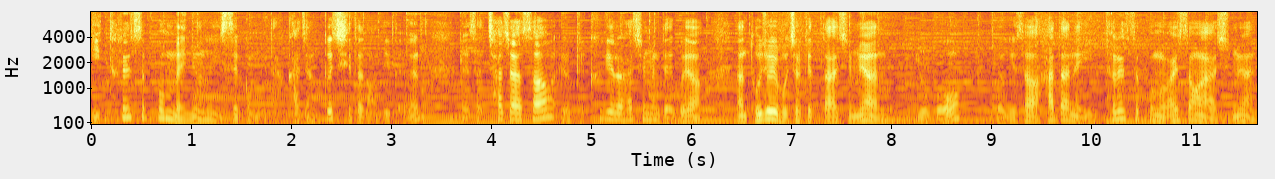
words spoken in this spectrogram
이 트랜스폼 메뉴는 있을 겁니다. 가장 끝이든 어디든 그래서 찾아서 이렇게 크기를 하시면 되고요. 난 도저히 못 찾겠다 하시면 요거 여기서 하단에 이 트랜스폼을 활성화하시면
